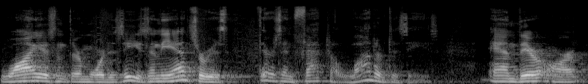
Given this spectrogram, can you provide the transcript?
why isn't there more disease? And the answer is, there's in fact a lot of disease. And there are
